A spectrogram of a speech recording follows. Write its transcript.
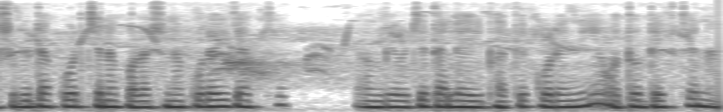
অসুবিধা করছে না, পড়াশোনা করেই যাচ্ছে। আমি ভেবেছি তাহলে এই ফাঁকে করে নিয়ে ও তো দেখছে না।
